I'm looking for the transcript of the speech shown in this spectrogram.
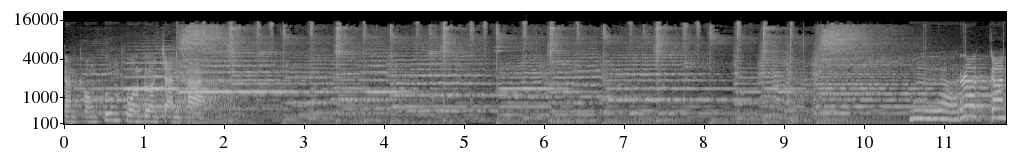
กัณฐ์ของพุ่มพวงดวงจันทร์ค่ะเมื่อรักกัน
